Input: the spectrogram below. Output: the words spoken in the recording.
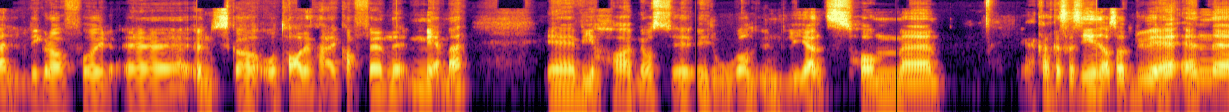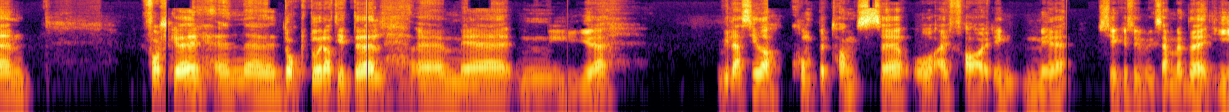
veldig glad for eh, ønska å ta denne kaffen med meg. Eh, vi har med oss eh, Roald Undlien som eh, Hva skal jeg si? Altså, du er en eh, forsker, en eh, doktor av tittel, med mye vil jeg si da, kompetanse og erfaring med psykisk utviklingshemmede i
